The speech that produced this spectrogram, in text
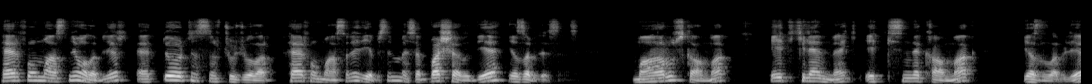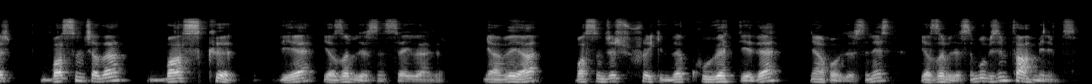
Performans ne olabilir? Evet 4. sınıf çocuğu olarak performansı ne diyebilirsiniz? Mesela başarı diye yazabilirsiniz. Maruz kalmak, etkilenmek, etkisinde kalmak yazılabilir. Basınça da baskı diye yazabilirsiniz sevgili Yani veya basınca şu şekilde kuvvet diye de ne yapabilirsiniz? Yazabilirsiniz. Bu bizim tahminimiz.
